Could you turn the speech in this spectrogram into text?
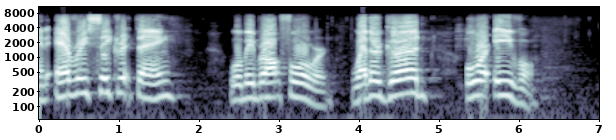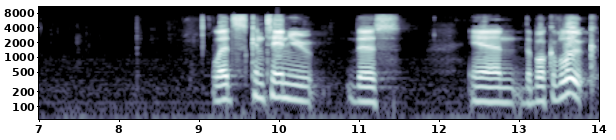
And every secret thing will be brought forward, whether good or evil. Let's continue this in the book of Luke.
